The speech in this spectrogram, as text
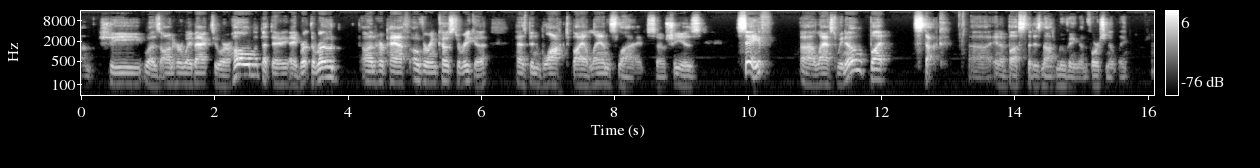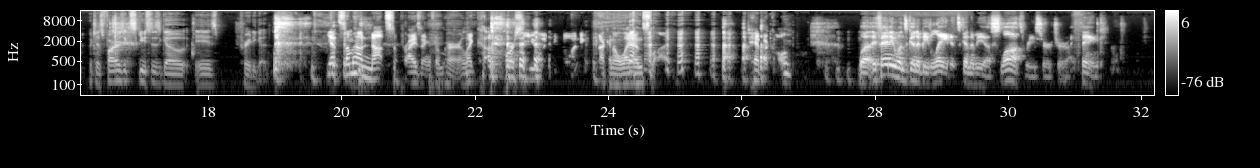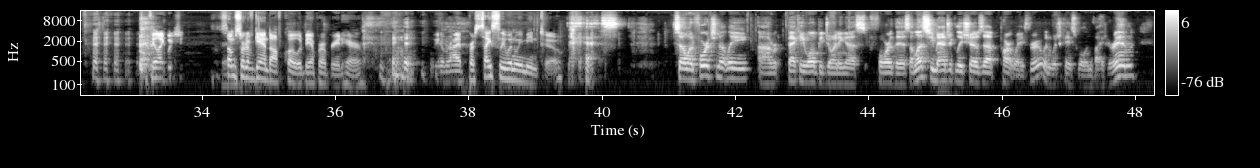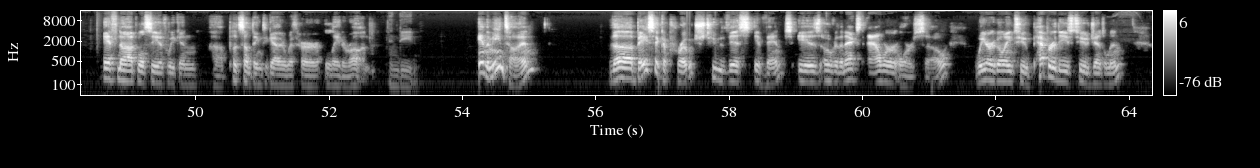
Um, she was on her way back to her home, but they, a, the road on her path over in Costa Rica has been blocked by a landslide. So she is safe, uh, last we know, but stuck uh, in a bus that is not moving, unfortunately. Which, as far as excuses go, is pretty good. Yet somehow not surprising from her. Like, of course you would be the one to get stuck in a landslide. Typical. Well, if anyone's going to be late, it's going to be a sloth researcher, I think. I feel like we should. Some sort of Gandalf quote would be appropriate here. We arrive precisely when we mean to. yes. So, unfortunately, uh, Becky won't be joining us for this unless she magically shows up partway through, in which case we'll invite her in. If not, we'll see if we can uh, put something together with her later on. Indeed. In the meantime, the basic approach to this event is over the next hour or so, we are going to pepper these two gentlemen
